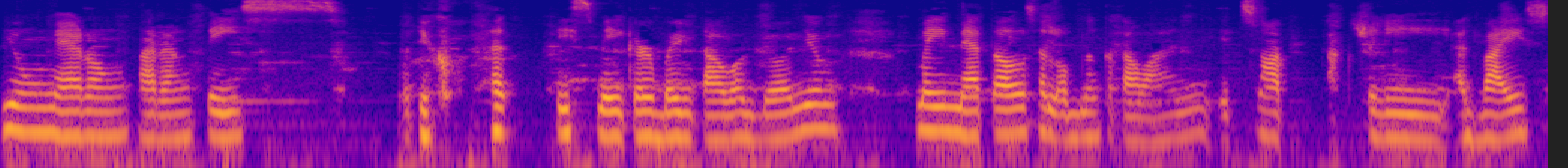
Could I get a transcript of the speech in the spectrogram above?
yung merong parang face what you call that? Pacemaker ba yung tawag doon? Yung may metal sa loob ng katawan it's not actually advised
